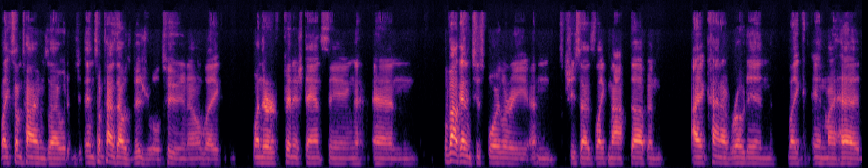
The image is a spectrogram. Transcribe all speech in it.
like sometimes I would, and sometimes that was visual too, you know, like when they're finished dancing and without getting too spoilery, and she says like knocked up, and I kind of wrote in like in my head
